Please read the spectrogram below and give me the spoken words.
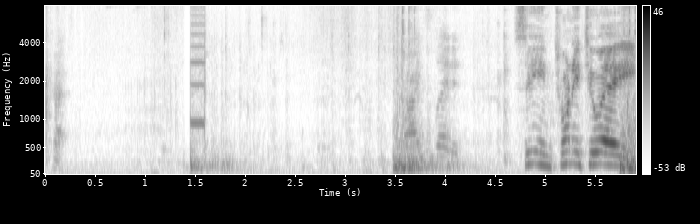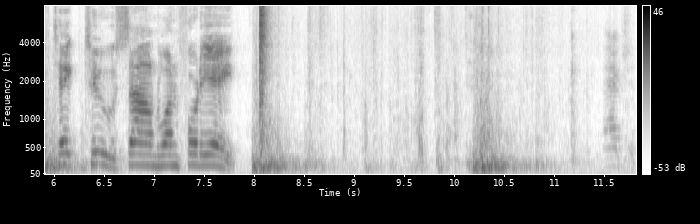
Cut. All right, slated. Scene 22A, take two, sound 148. Action.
